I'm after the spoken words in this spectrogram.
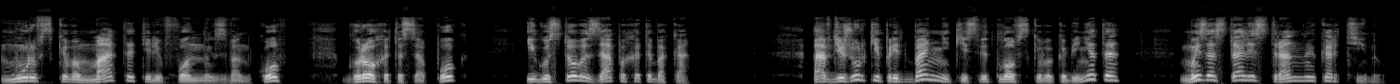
муровского мата, телефонных звонков, грохота сапог и густого запаха табака а в дежурке предбанники Светловского кабинета мы застали странную картину.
